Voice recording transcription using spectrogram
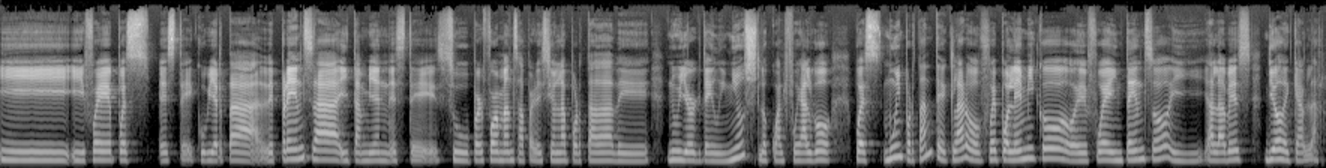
y, fue pues este, cubierta de prensa y también este, su performance apareció en la portada de New York Daily News, lo cual fue algo pues muy importante, claro, fue polémico, eh, fue intenso y a la vez dio de qué hablar.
